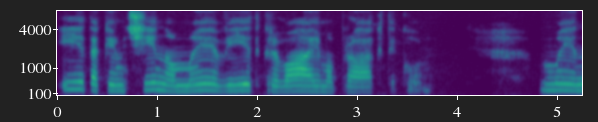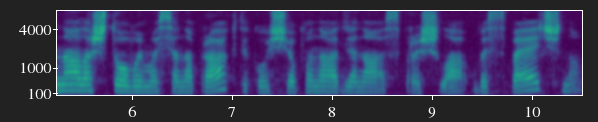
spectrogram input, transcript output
І таким чином ми відкриваємо практику. Ми налаштовуємося на практику, щоб вона для нас пройшла безпечно,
